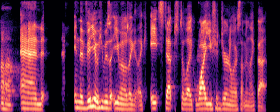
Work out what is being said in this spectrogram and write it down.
Uh-huh. and in the video he was you know it was like like eight steps to like why you should journal or something like that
